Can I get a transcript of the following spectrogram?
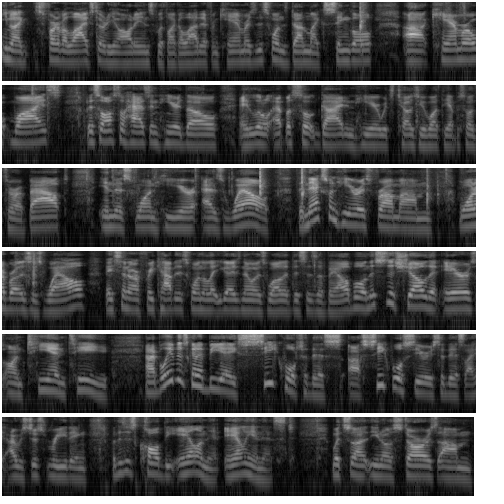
you know, like in front of a live studio audience with like a lot of different cameras. This one's done like single uh, camera wise. This also has in here though a little episode guide in here which tells you what the episodes are about in this one here as well. The next one here is from um, Warner Bros. as well. They sent out a free copy of this one to let you guys know as well that this is available. And this is a show that airs on TNT. And I believe there's going to be a sequel to this, a sequel series to this. I, I, was just reading, but this is called The Alien Alienist, which uh, you know stars. Um,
